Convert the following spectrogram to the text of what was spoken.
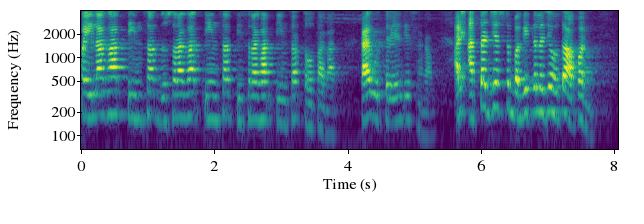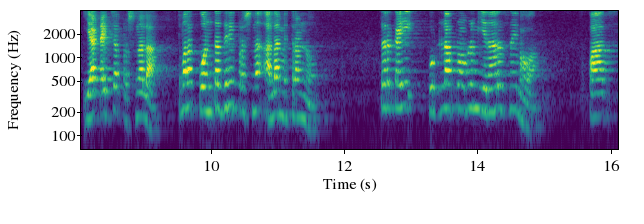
पहिला घात तीनचा दुसरा घात तीनचा तिसरा घात तीनचा चौथा घात. काय उत्तर येईल ते सांगा. आणि आता जस्ट बघितलेलं जे होतं आपण या टाईपच्या प्रश्नाला तुम्हाला कोणता जरी प्रश्न आला मित्रांनो तर काही कुठला प्रॉब्लेम येणारच नाही भावा. पाच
